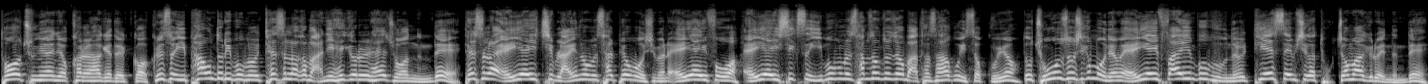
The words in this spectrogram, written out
더 중요한 역할을 하게 될 것. 그래서 이 파운드리 부분을 테슬라가 많이 해결을 해 주었는데 테슬라 AI 칩 라인업을 살펴보시면 AI4와 AI6 이 부분을 삼성전자가 맡아서 하고 있었고요. 또 좋은 소식은 뭐냐면 AI5 부분을 TSMC가 독점하기로 했는데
